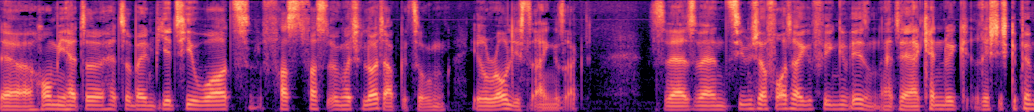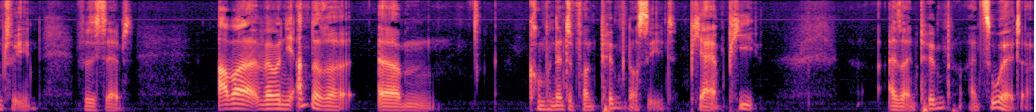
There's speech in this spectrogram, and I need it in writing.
der Homie hätte, hätte bei den BET Awards fast, fast irgendwelche Leute abgezogen, ihre Rollies eingesagt. Das wäre das wär ein ziemlicher Vorteil für ihn gewesen. Hätte er Kendrick richtig gepimpt für ihn, für sich selbst. Aber wenn man die andere ähm, Komponente von Pimp noch sieht, PIMP, also ein Pimp, ein Zuhälter,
